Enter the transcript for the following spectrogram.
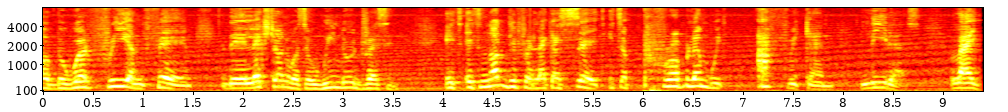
of the word free and fair, the election was a window dressing. It's it's not different. Like I said, it's a problem with African leaders. Like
